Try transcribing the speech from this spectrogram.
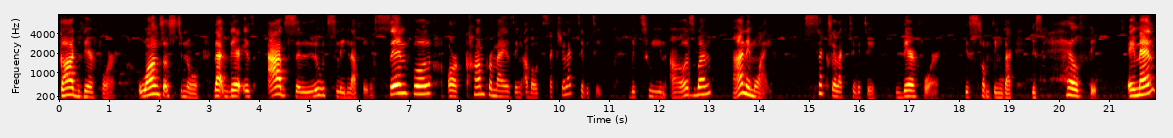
God, therefore, wants us to know that there is absolutely nothing sinful or compromising about sexual activity between a husband and a wife. Sexual activity, therefore, is something that is healthy. Amen.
